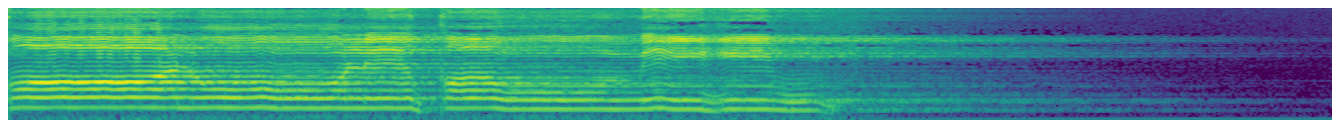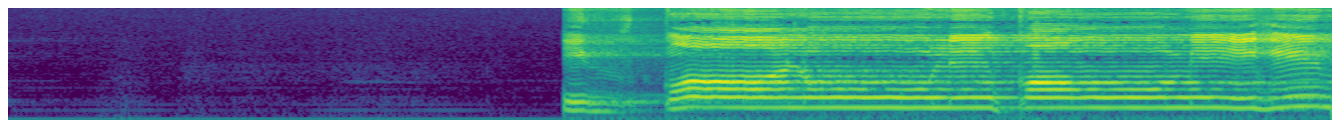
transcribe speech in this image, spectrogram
قالوا لقومهم إذ قالوا لقومهم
